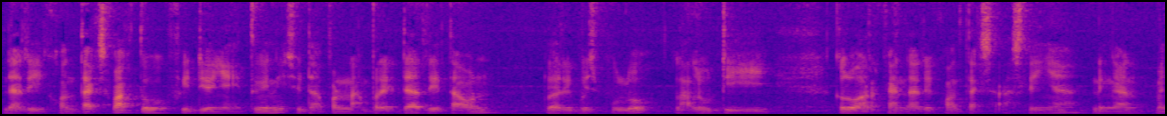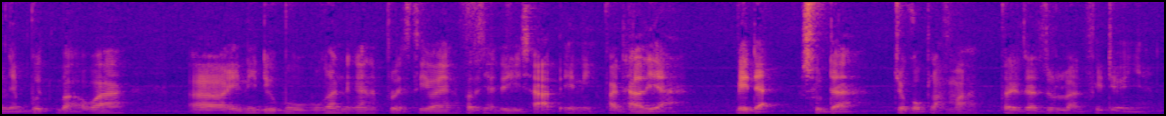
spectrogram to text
dari konteks waktu videonya itu ini sudah pernah beredar di tahun 2010 lalu dikeluarkan dari konteks aslinya dengan menyebut bahwa uh, ini dihubung-hubungkan dengan peristiwa yang terjadi saat ini. Padahal ya beda, sudah cukup lama beredar duluan videonya.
